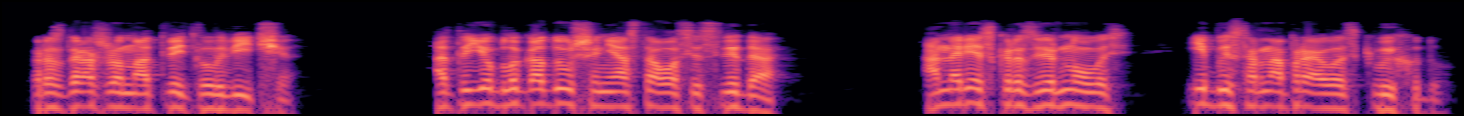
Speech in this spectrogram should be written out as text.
— раздраженно ответила Вича. От ее благодушия не осталось и следа. Она резко развернулась и быстро направилась к выходу.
